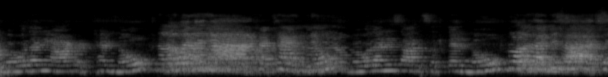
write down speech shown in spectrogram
नव्वद आणि आठ अठ्ठ्याण्णव नव्वद आणि सात सत्त्याण्णव नव्वद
